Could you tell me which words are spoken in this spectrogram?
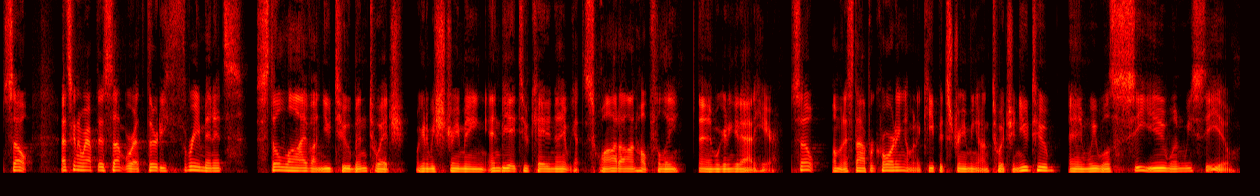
So that's gonna wrap this up. We're at 33 minutes, still live on YouTube and Twitch. We're gonna be streaming NBA 2K tonight. We got the squad on, hopefully, and we're gonna get out of here. So I'm gonna stop recording. I'm gonna keep it streaming on Twitch and YouTube, and we will see you when we see you.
